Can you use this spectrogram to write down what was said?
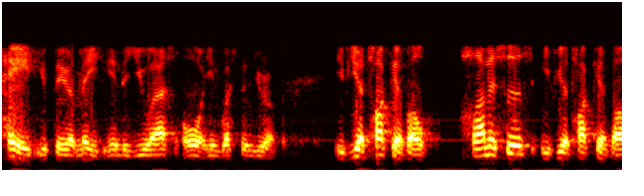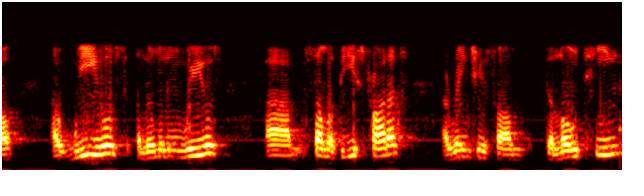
paid if they are made in the U.S. or in Western Europe. If you are talking about harnesses, if you are talking about uh, wheels, aluminum wheels, um, some of these products are ranging from the low teens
